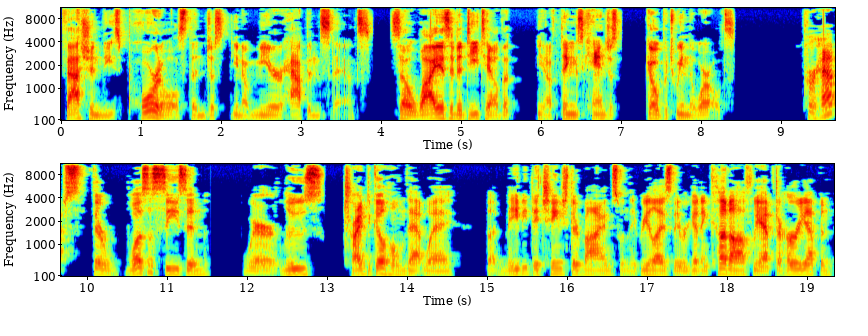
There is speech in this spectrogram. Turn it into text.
fashion these portals than just, you know, mere happenstance. So why is it a detail that, you know, things can just go between the worlds? Perhaps there was a season where Luz tried to go home that way, but maybe they changed their minds when they realized they were getting cut off. We have to hurry up and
